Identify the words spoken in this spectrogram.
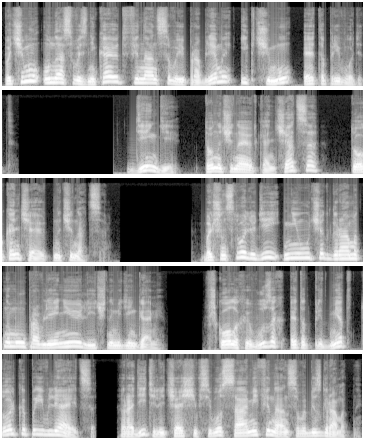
Почему у нас возникают финансовые проблемы и к чему это приводит? Деньги то начинают кончаться, то кончают начинаться. Большинство людей не учат грамотному управлению личными деньгами. В школах и вузах этот предмет только появляется. Родители чаще всего сами финансово безграмотны.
